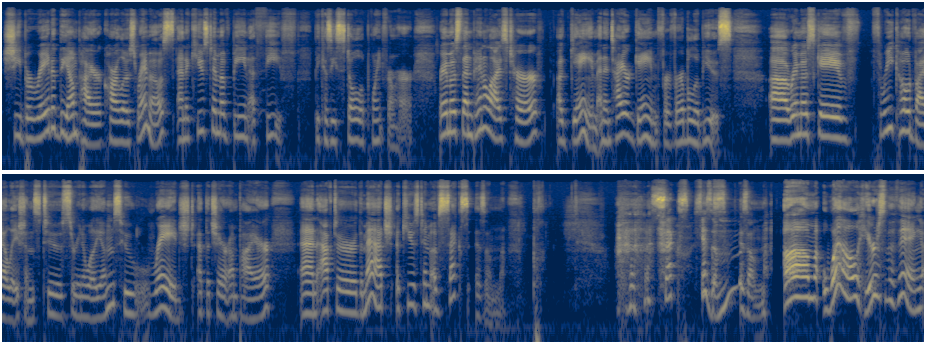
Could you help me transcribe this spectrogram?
she berated the umpire, Carlos Ramos, and accused him of being a thief because he stole a point from her. Ramos then penalized her a game, an entire game, for verbal abuse. Uh, Ramos gave three code violations to Serena Williams, who raged at the chair umpire, and after the match, accused him of sexism. Sexism. Ism. Um, well, here's the thing.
